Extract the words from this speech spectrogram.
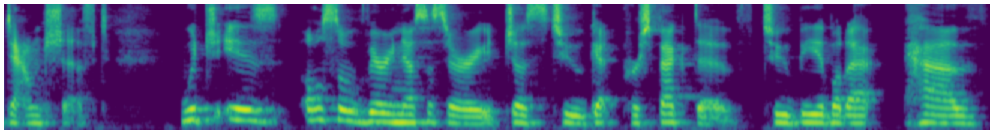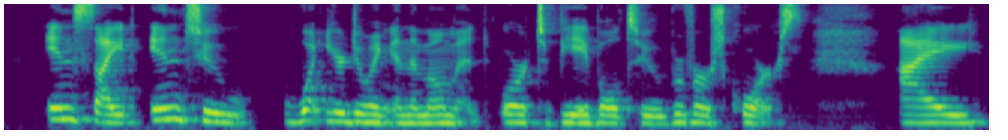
downshift, which is also very necessary just to get perspective, to be able to have insight into what you're doing in the moment or to be able to reverse course. I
